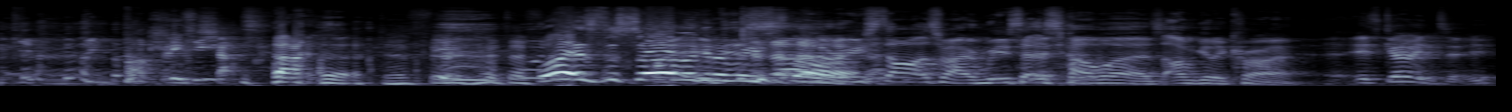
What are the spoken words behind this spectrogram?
think you protein shack. The thing, the Why is the server gonna this server restart? restarts right and resets our words, I'm gonna cry. It's going to.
